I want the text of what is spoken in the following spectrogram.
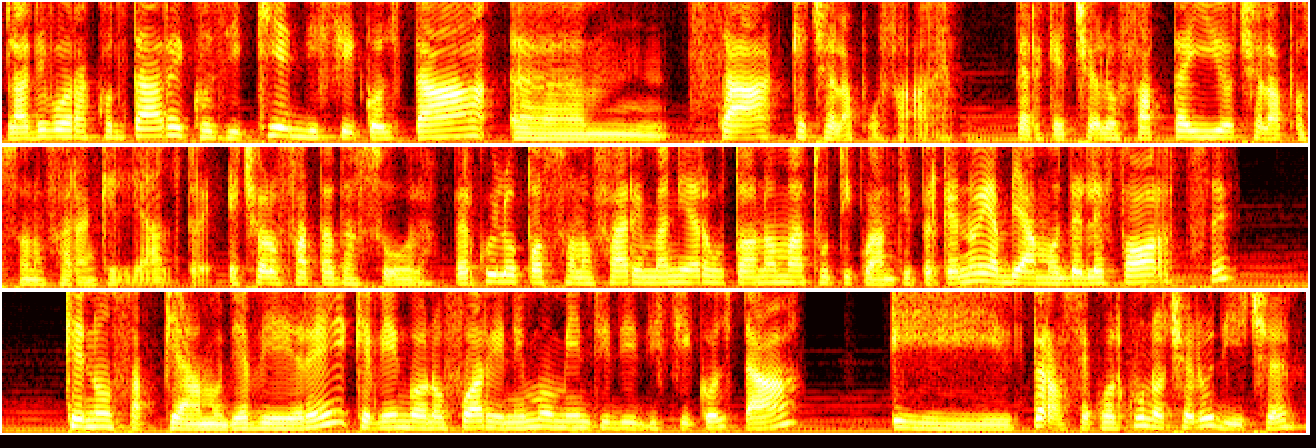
la devo raccontare così chi è in difficoltà ehm, sa che ce la può fare, perché ce l'ho fatta io, ce la possono fare anche gli altri e ce l'ho fatta da sola, per cui lo possono fare in maniera autonoma tutti quanti, perché noi abbiamo delle forze che non sappiamo di avere, che vengono fuori nei momenti di difficoltà, e, però se qualcuno ce lo dice,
